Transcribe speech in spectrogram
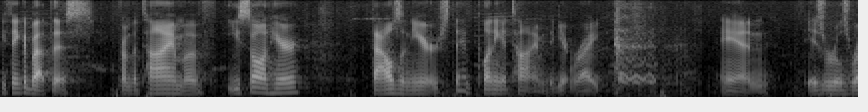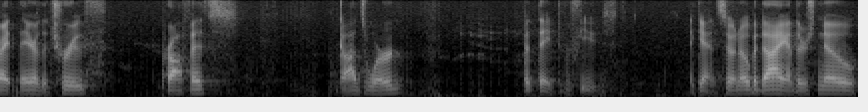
You think about this from the time of Esau and here, thousand years. They had plenty of time to get right, and Israel's right there, the truth, prophets, God's word, but they refused. Again, so in Obadiah, there's no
